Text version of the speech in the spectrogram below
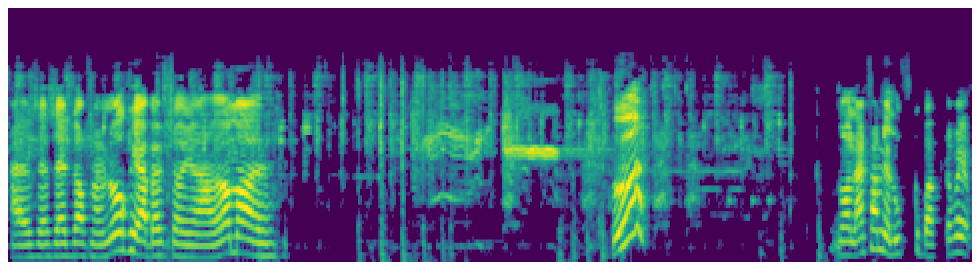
Also selbst auf meinem Nokia ja, hör mal. Soll einfach in der Luft gebackt, aber ja.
